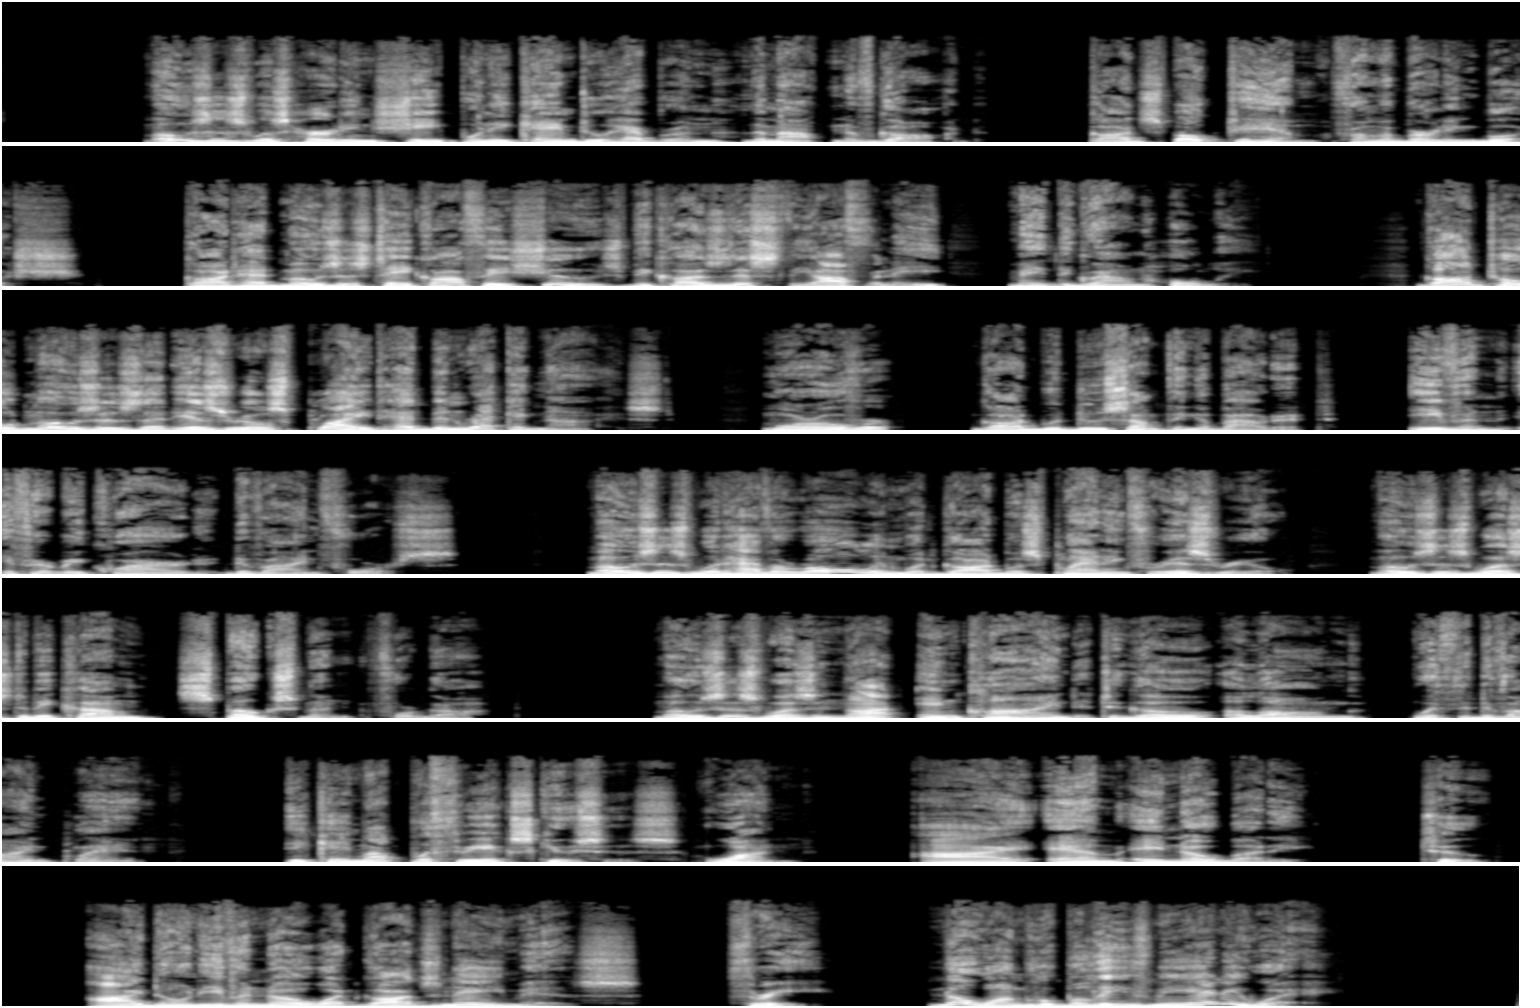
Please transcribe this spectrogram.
Moses was herding sheep when he came to Hebron, the mountain of God. God spoke to him from a burning bush. God had Moses take off his shoes because this theophany made the ground holy. God told Moses that Israel's plight had been recognized. Moreover, God would do something about it, even if it required divine force. Moses would have a role in what God was planning for Israel. Moses was to become spokesman for God. Moses was not inclined to go along with the divine plan. He came up with three excuses. One, I am a nobody. Two, I don't even know what God's name is. Three, no one will believe me anyway.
